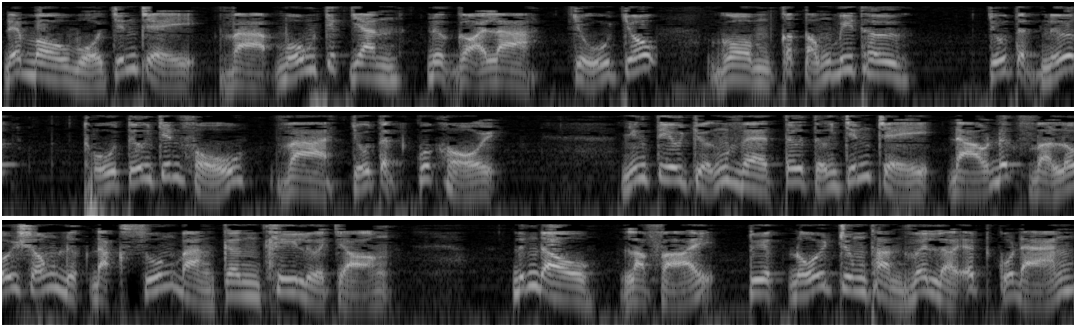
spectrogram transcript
để bầu Bộ Chính trị và bốn chức danh được gọi là chủ chốt gồm có Tổng Bí thư, Chủ tịch nước, Thủ tướng Chính phủ và Chủ tịch Quốc hội. Những tiêu chuẩn về tư tưởng chính trị, đạo đức và lối sống được đặt xuống bàn cân khi lựa chọn. Đứng đầu là phải tuyệt đối trung thành với lợi ích của đảng,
